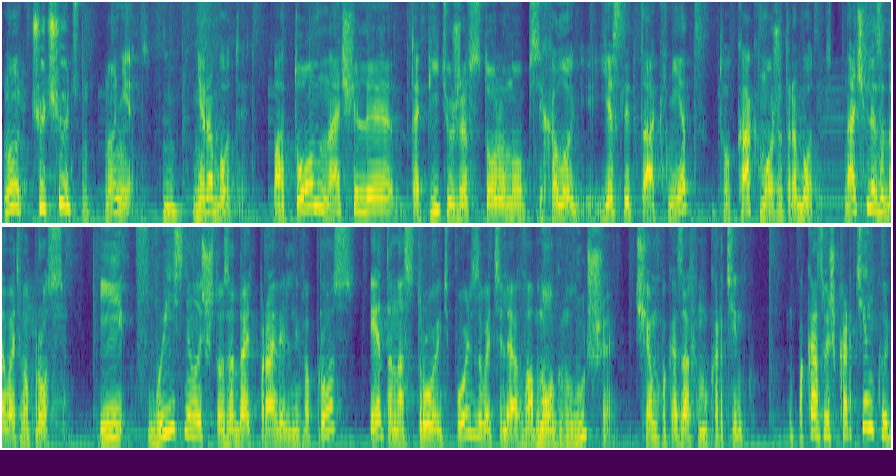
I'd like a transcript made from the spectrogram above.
Ну, чуть-чуть, но нет. Хм. Не работает. Потом начали топить уже в сторону психологии. Если так нет, то как может работать? Начали задавать вопросы. И выяснилось, что задать правильный вопрос — это настроить пользователя во многом лучше, чем показав ему картинку. Ну, Показываешь картинку,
